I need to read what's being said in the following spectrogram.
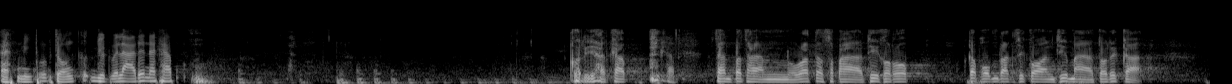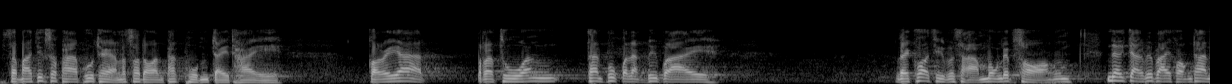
อะมีผู้ประท้วงหยุดเวลาด้วยนะครับ ขออนุญาตครับครับท่านประธานรัฐสภาที่เคารพกับผมรังสิกรที่มาตริกะ สมาชิกสภาผู้แทนรัษฎรพรรคภูมิใจไทย ขออนุญาตประท้วง ท่านผู้กำลังพิปรายในข้อ43วงเล็บ2เนื่องจากพิปรายของท่าน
